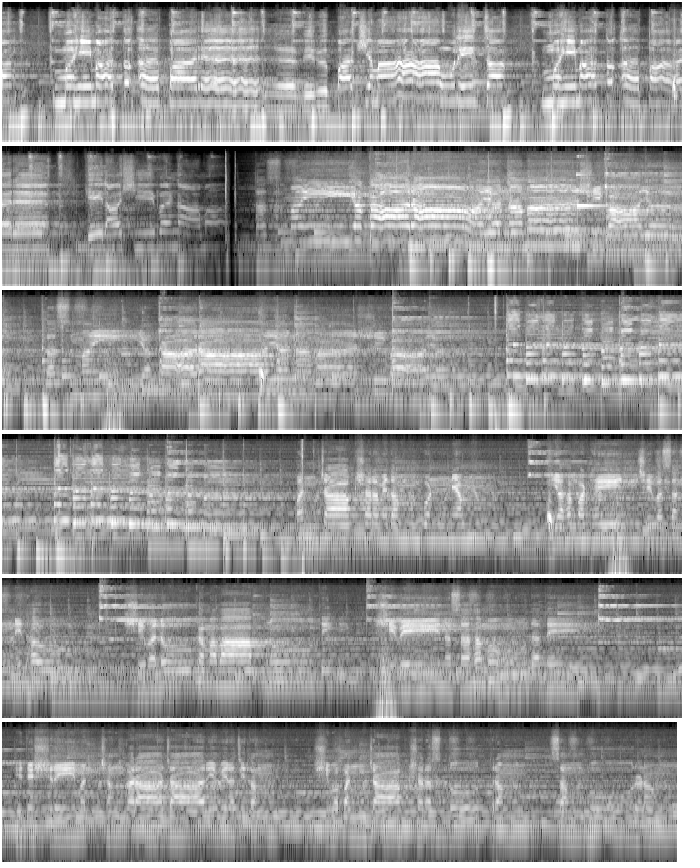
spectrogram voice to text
महिमा तो अपार विरूपाक्ष माऊलीचा महिमा तो अपार केला शिवनामा तस्मै यकाराय नमः शिवाय नमः शिवाय पञ्चाक्षरमिदं पुण्यं यः पठेत् शिवसन्निधौ शिवलोकमवाप्नोति शिवेन सह मोदते इति श्रीमच्छङ्कराचार्यविरचितम् शिवपञ्चाक्षरस्तोत्रं सम्पूर्णम्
